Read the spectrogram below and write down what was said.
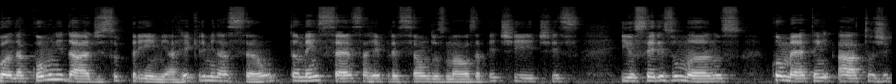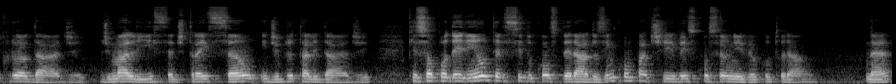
Quando a comunidade suprime a recriminação, também cessa a repressão dos maus apetites e os seres humanos cometem atos de crueldade, de malícia, de traição e de brutalidade, que só poderiam ter sido considerados incompatíveis com seu nível cultural, né?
